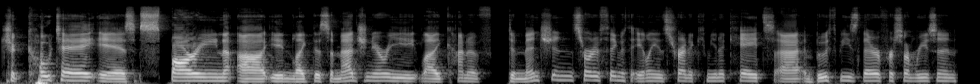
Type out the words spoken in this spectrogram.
Chakotay is sparring uh, in like this imaginary like kind of dimension sort of thing with aliens trying to communicate. Uh, and Boothby's there for some reason.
